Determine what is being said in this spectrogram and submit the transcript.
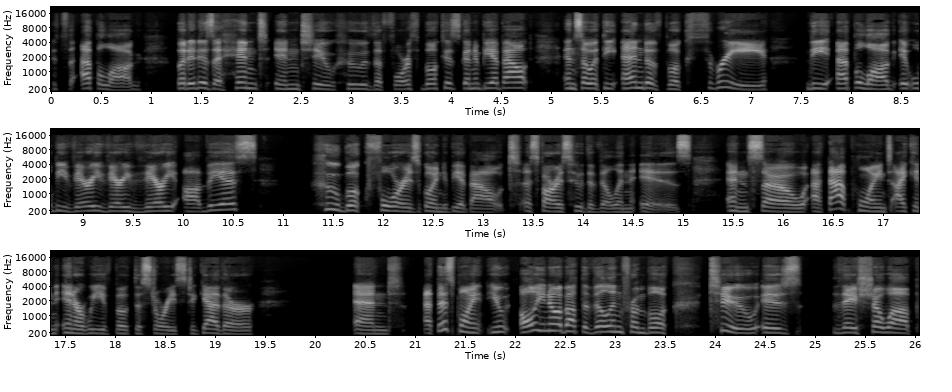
It's the epilogue, but it is a hint into who the fourth book is going to be about. And so at the end of book 3, the epilogue, it will be very very very obvious who book four is going to be about as far as who the villain is. And so at that point, I can interweave both the stories together. And at this point, you all you know about the villain from book two is they show up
